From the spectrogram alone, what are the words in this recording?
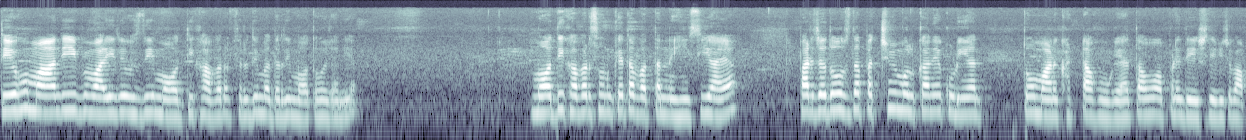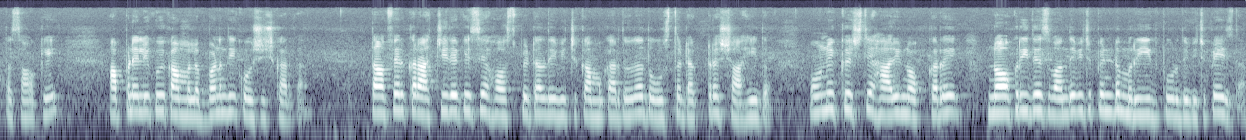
ਤੇ ਉਹ ਮਾਂ ਦੀ ਬਿਮਾਰੀ ਤੇ ਉਸਦੀ ਮੌਤ ਦੀ ਖਬਰ, ਫਿਰ ਉਹਦੀ ਮਦਰ ਦੀ ਮੌਤ ਹੋ ਜਾਂਦੀ ਆ। ਮੌਤ ਦੀ ਖਬਰ ਸੁਣ ਕੇ ਤਾਂ ਵਤਨ ਨਹੀਂ ਸੀ ਆਇਆ। ਪਰ ਜਦੋਂ ਉਸ ਦਾ ਪੱਛਮੀ ਮੁਲਕਾਂ ਦੀਆਂ ਕੁੜੀਆਂ ਤੋਂ ਮਨ ਖੱਟਾ ਹੋ ਗਿਆ ਤਾਂ ਉਹ ਆਪਣੇ ਦੇਸ਼ ਦੇ ਵਿੱਚ ਵਾਪਸ ਆ ਕੇ ਆਪਣੇ ਲਈ ਕੋਈ ਕੰਮ ਲੱਭਣ ਦੀ ਕੋਸ਼ਿਸ਼ ਕਰਦਾ। ਤਾਂ ਫਿਰ ਕਰਾਚੀ ਦੇ ਕਿਸੇ ਹਸਪੀਟਲ ਦੇ ਵਿੱਚ ਕੰਮ ਕਰਦੇ ਉਹਦਾ ਦੋਸਤ ਡਾਕਟਰ ਸ਼ਾਹਿਦ, ਉਹਨੂੰ ਇੱਕ ਇਸ਼ਤਿਹਾਰੀ ਨੌਕਰੀ ਨੌਕਰੀ ਦੇ ਸੰਬੰਧ ਵਿੱਚ ਪਿੰਡ ਮਰੀਦਪੁਰ ਦੇ ਵਿੱਚ ਭੇਜਦਾ।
